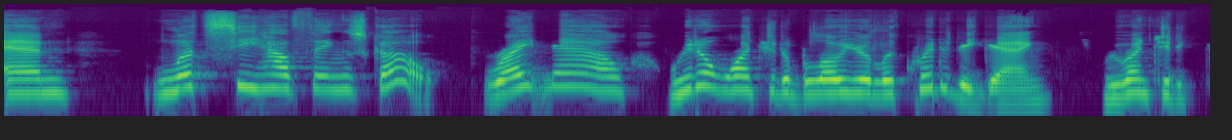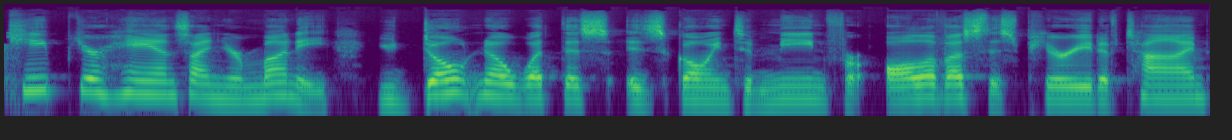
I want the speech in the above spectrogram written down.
And let's see how things go. Right now, we don't want you to blow your liquidity, gang. We want you to keep your hands on your money. You don't know what this is going to mean for all of us this period of time.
